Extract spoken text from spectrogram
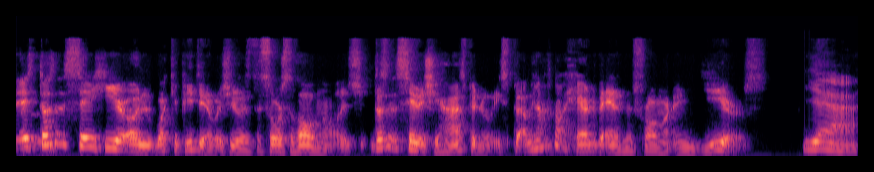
it doesn't say here on Wikipedia, which you know is the source of all knowledge. It doesn't say that she has been released, but I mean, I've not heard about anything from her in years. Yeah.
